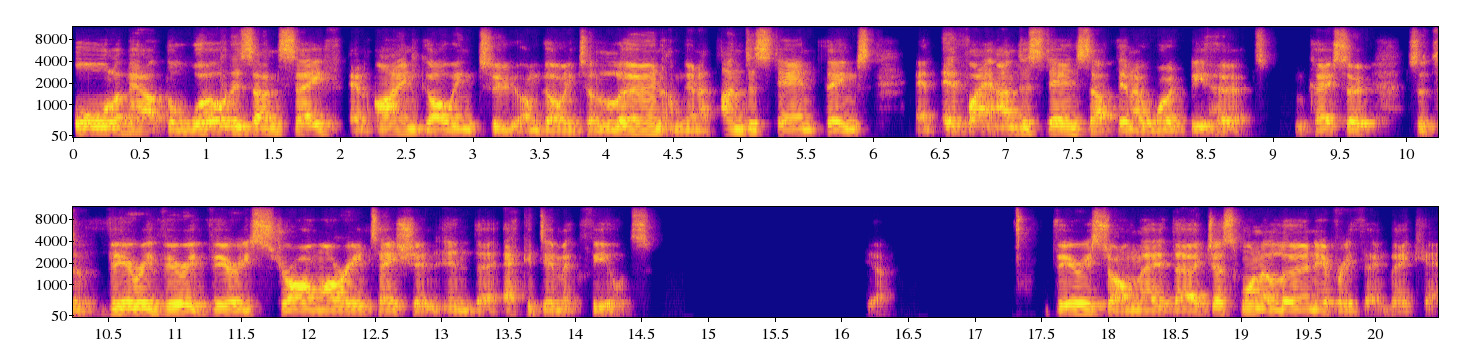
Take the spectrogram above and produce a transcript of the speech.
all about the world is unsafe and I'm going to, I'm going to learn, I'm going to understand things. And if I understand stuff, then I won't be hurt. Okay, so, so it's a very, very, very strong orientation in the academic fields. Yeah, very strong. They, they just want to learn everything they can.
